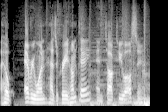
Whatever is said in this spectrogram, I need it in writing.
I hope everyone has a great hump day and talk to you all soon.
